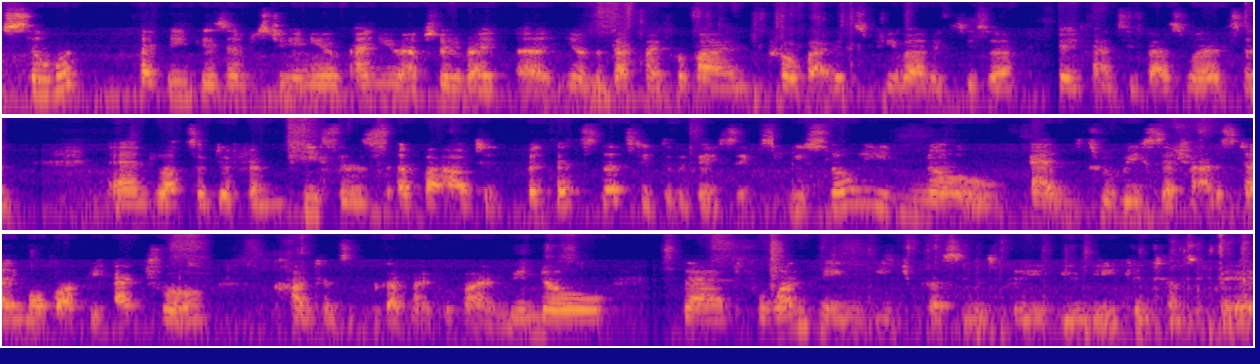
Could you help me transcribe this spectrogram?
So what I think is interesting, and you and you're absolutely right. Uh, you know, the gut microbiome, probiotics, prebiotics, these are very fancy buzzwords, and and lots of different pieces about it. But let's let's stick to the basics. We slowly know, and through research, understanding more about the actual contents of the gut microbiome. We know that for one thing, each person is pretty unique in terms of their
